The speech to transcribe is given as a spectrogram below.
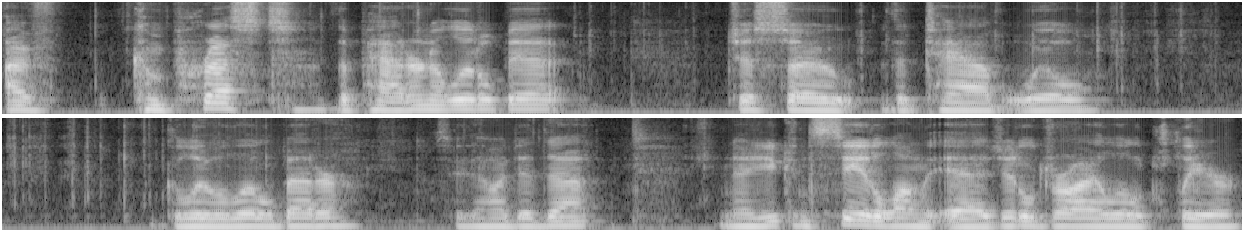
I've compressed the pattern a little bit just so the tab will glue a little better. See how I did that? Now you can see it along the edge. It'll dry a little clear.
